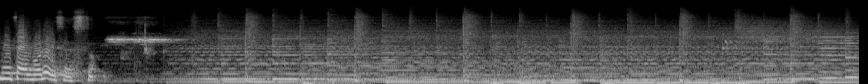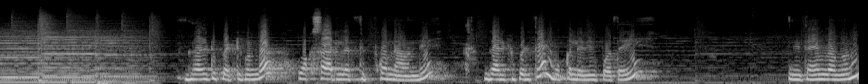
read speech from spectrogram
మిగతాయి కూడా వేసేస్తాం. గరిటె పెట్టకుండా ఒకసారి ఇలా తిప్పుకున్నామండి. గరిట పెడితే ముక్కలు ఎరిగిపోతాయి ఈ టైంలో మనం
